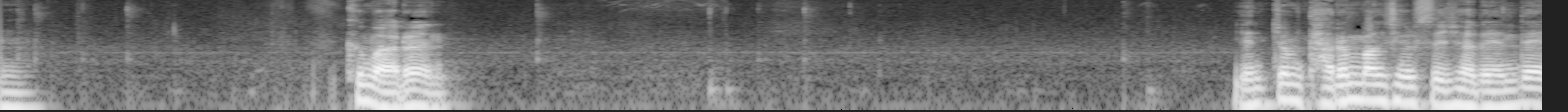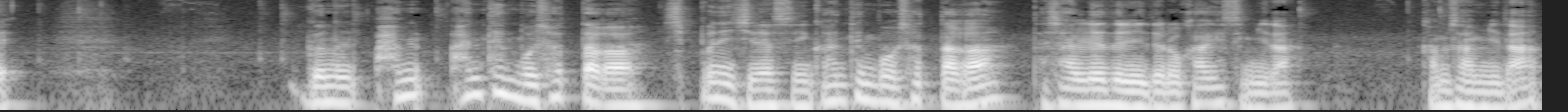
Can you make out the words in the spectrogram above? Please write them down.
음. 그 말은 얘는 좀 다른 방식을 쓰셔야 되는데 이거는 한, 한 템포 쉬었다가 10분이 지났으니까 한 템포 쉬었다가 다시 알려드리도록 하겠습니다. 감사합니다.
